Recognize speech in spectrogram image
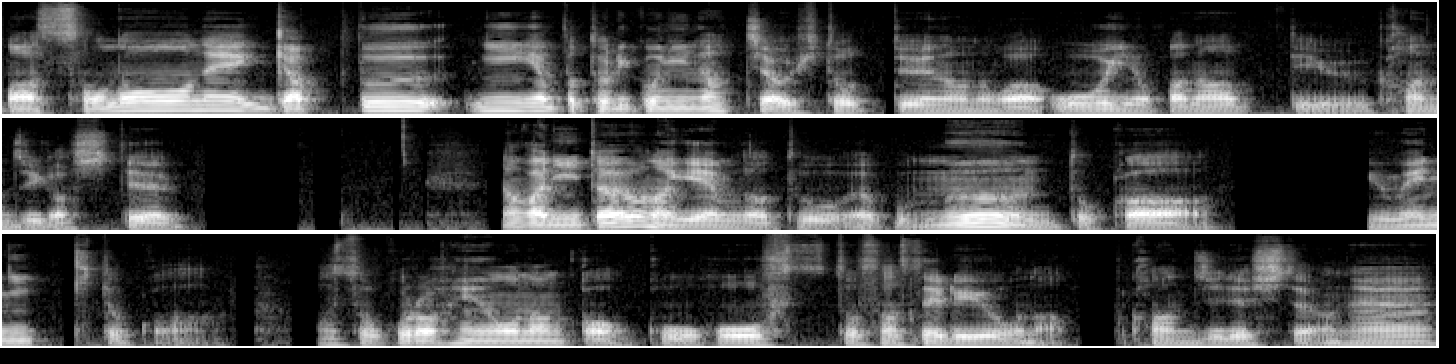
まあそのねギャップにやっぱ虜になっちゃう人っていうのが多いのかなっていう感じがして。なんか似たようなゲームだとやっぱムーンとか夢日記とかあそこら辺をなんかこう彷彿とさせるような感じでしたよね。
